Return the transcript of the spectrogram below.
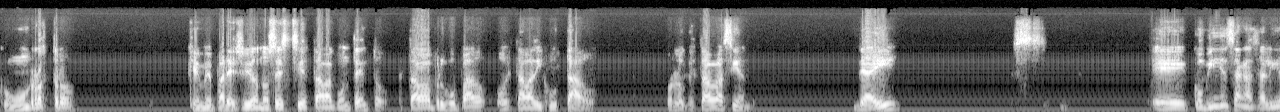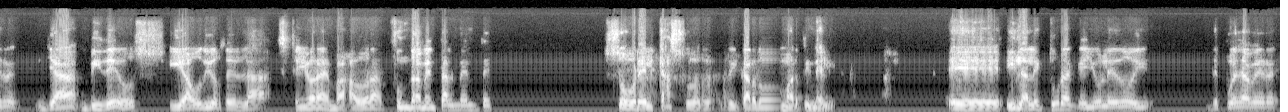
con un rostro que me pareció, no sé si estaba contento, estaba preocupado o estaba disgustado por lo que estaba haciendo. De ahí eh, comienzan a salir ya videos y audios de la señora embajadora, fundamentalmente sobre el caso de Ricardo Martinelli. Eh, y la lectura que yo le doy, después de haber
